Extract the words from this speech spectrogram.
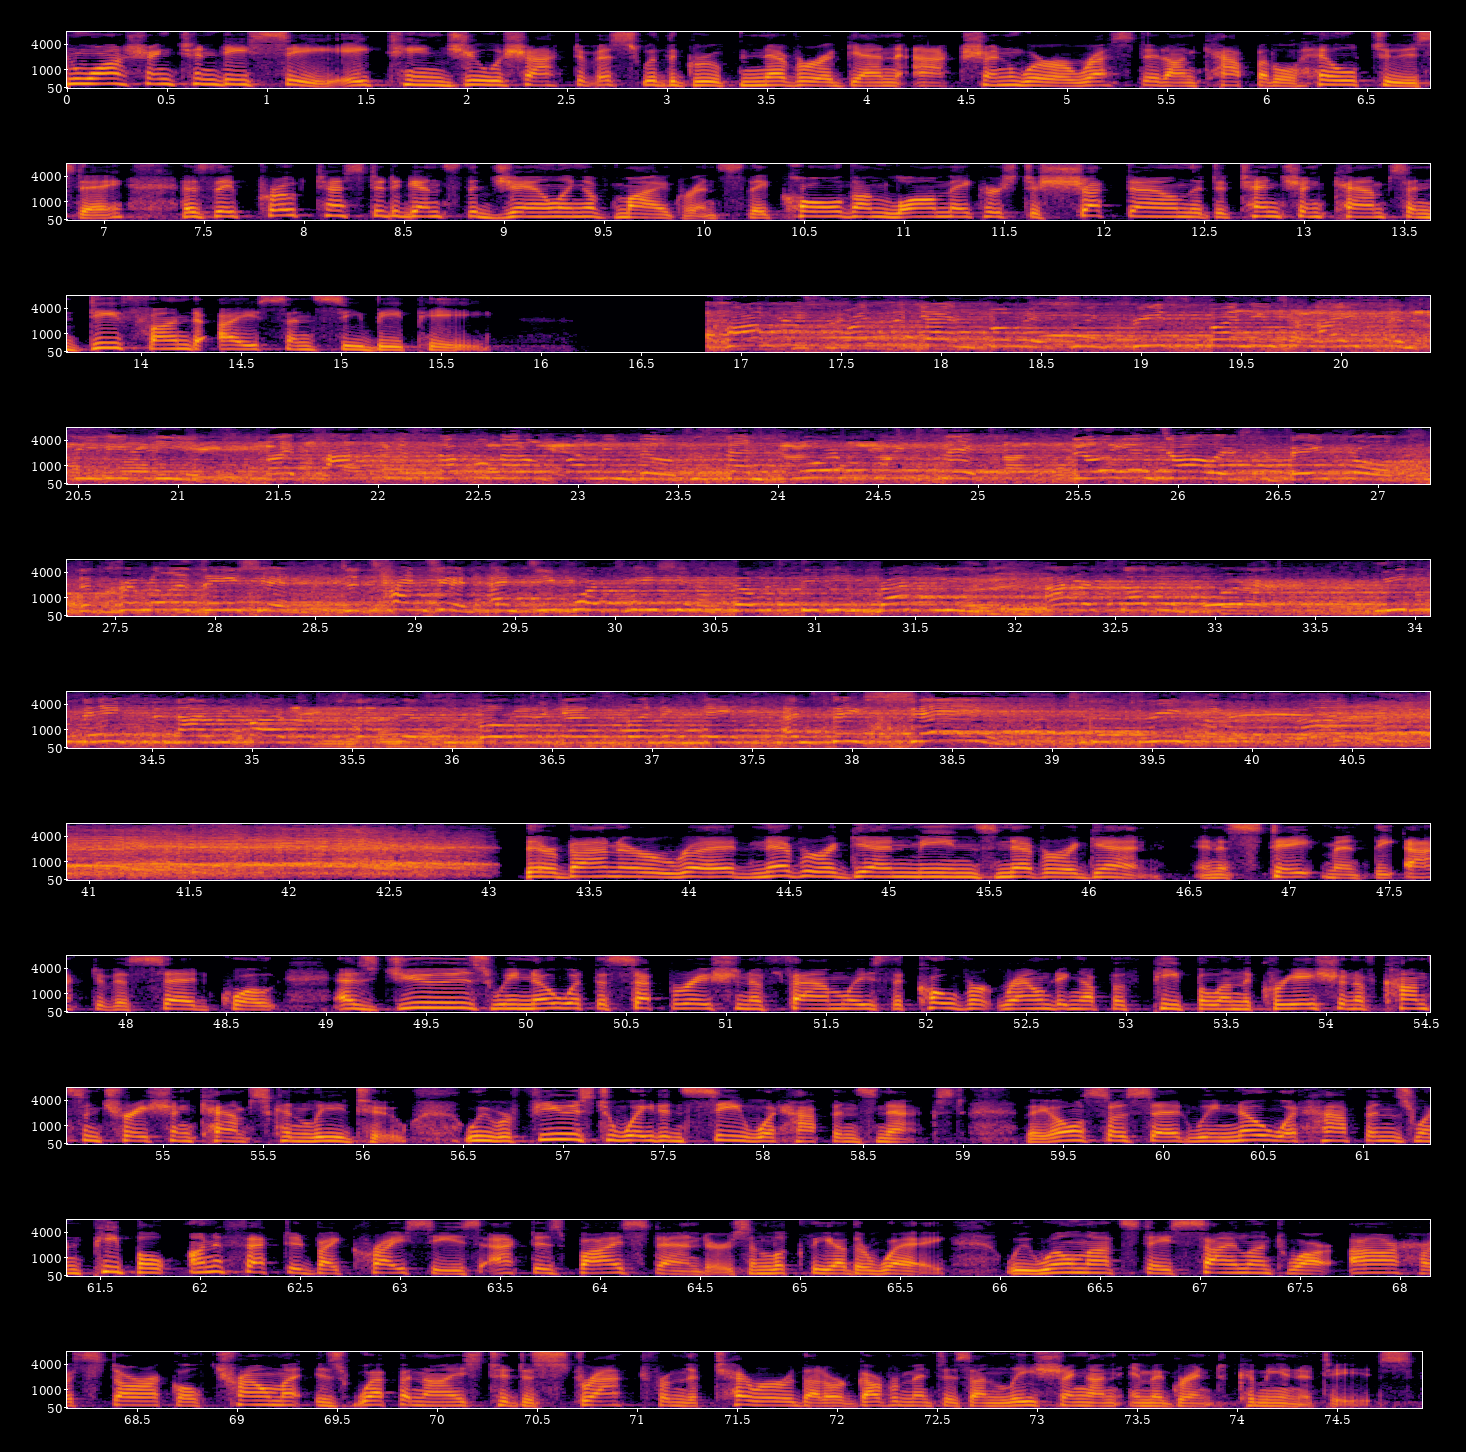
In Washington, D.C., 18 Jewish activists with the group Never Again Action were arrested on Capitol Hill Tuesday as they protested against the jailing of migrants. They called on lawmakers to shut down the detention camps and defund ICE and CBP. Their banner read, never again means never again. In a statement, the activist said, quote, as Jews, we know what the separation of families, the covert rounding up of people, and the creation of concentration camps can lead to. We refuse to wait and see what happens next. They also said, we know what happens when people unaffected by crises act as bystanders and look the other way. We will not stay silent while our historical trauma is weaponized to distract from the terror that our government is unleashing on immigrant communities.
